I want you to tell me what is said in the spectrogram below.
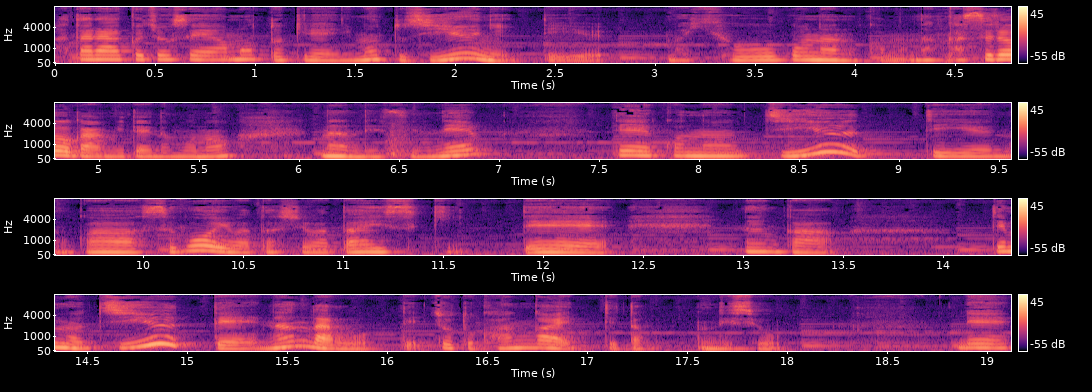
働く女性はもっと綺麗にもっと自由にっていう、まあ、標語なのかな？なんかスローガンみたいなものなんですよね。でこの自由っていうのがすごい私は大好きでなんかでも自由って何だろうってちょっと考えてたんですよ。で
